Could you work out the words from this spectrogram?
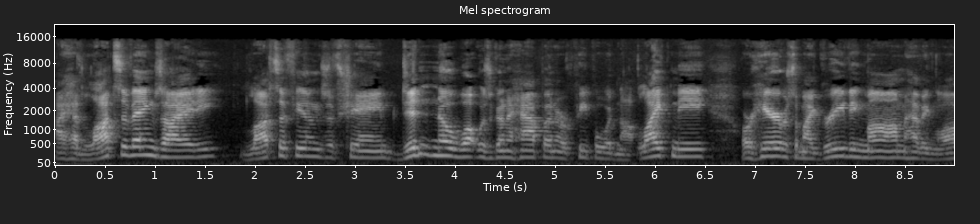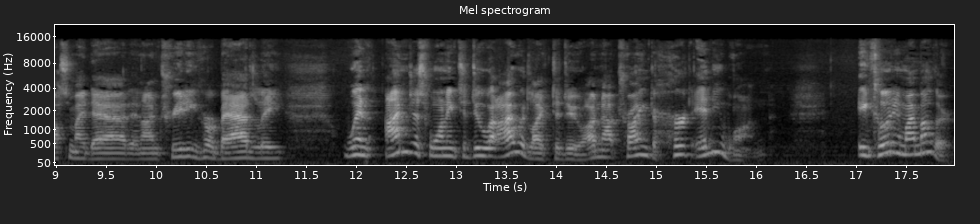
I had lots of anxiety, lots of feelings of shame, didn't know what was going to happen or if people would not like me, or here was my grieving mom having lost my dad and I'm treating her badly when I'm just wanting to do what I would like to do. I'm not trying to hurt anyone, including my mother.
